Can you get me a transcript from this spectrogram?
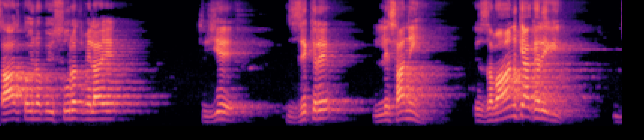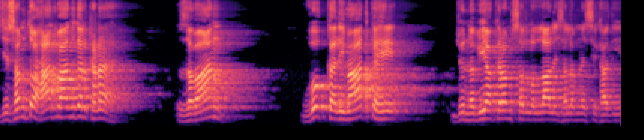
ساتھ کوئی نہ کوئی صورت ملائے، تو یہ ذکر لسانی ہے۔ کہ زبان کیا کرے گی؟ جسم تو ہاتھ باندھ کر کھڑا ہے۔ زبان وہ کلمات کہے جو نبی اکرم صلی اللہ علیہ وسلم نے سکھا دیے۔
